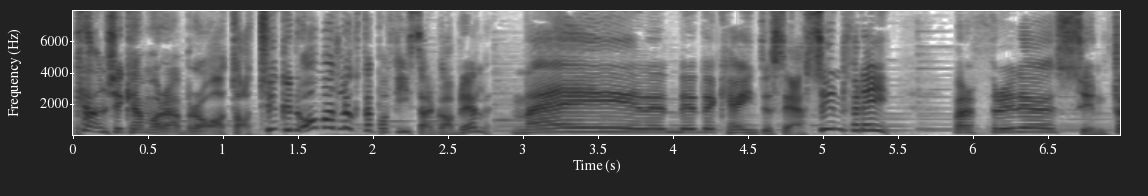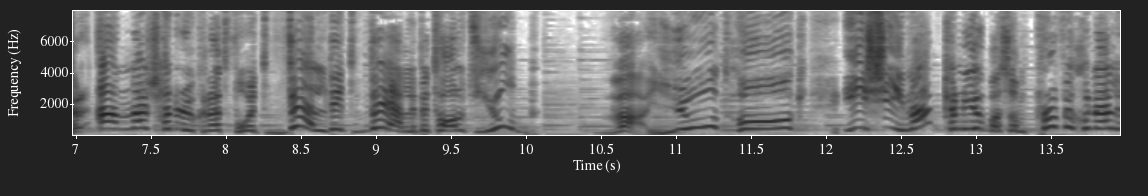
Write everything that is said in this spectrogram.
kanske kan vara bra att ta. Tycker du om att lukta på fisar, Gabriel? Nej, det, det kan jag inte säga. Synd för dig. Varför är det synd? För annars hade du kunnat få ett väldigt välbetalt jobb. Va? Ja, tack! I Kina kan du jobba som professionell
